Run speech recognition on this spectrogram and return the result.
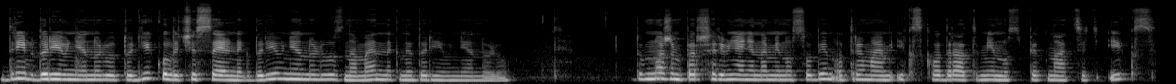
Дріб дорівнює нулю тоді, коли чисельник дорівнює нулю, знаменник не дорівнює нулю. Домножимо перше рівняння на мінус 1, отримаємо х квадрат мінус 15х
